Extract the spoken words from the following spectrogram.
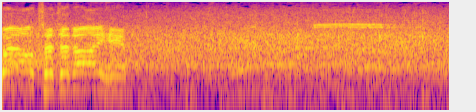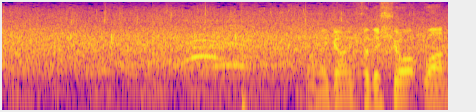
well to deny him. They're going for the short one.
